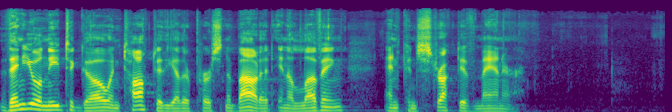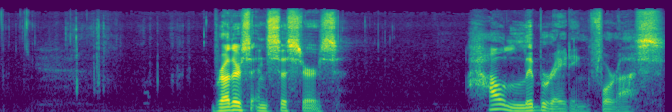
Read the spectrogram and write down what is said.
then you will need to go and talk to the other person about it in a loving and constructive manner. Brothers and sisters, how liberating for us.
